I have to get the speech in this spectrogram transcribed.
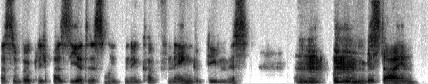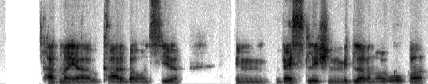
was so wirklich passiert ist und in den Köpfen hängen geblieben ist. Bis dahin hat man ja gerade bei uns hier im westlichen, mittleren Europa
